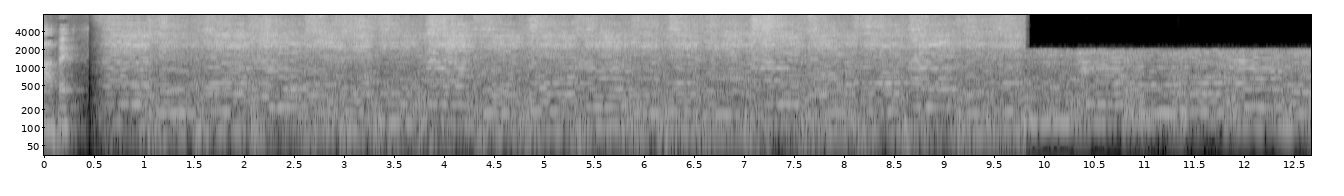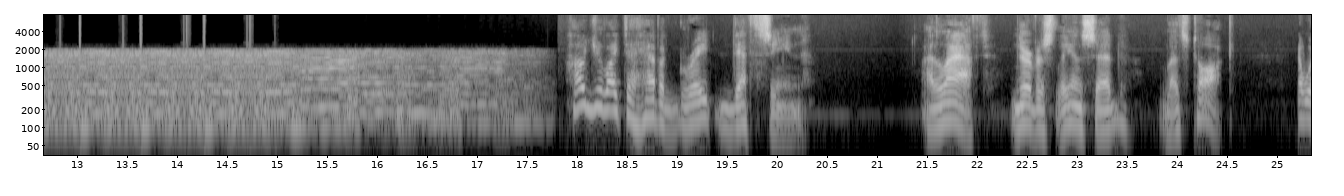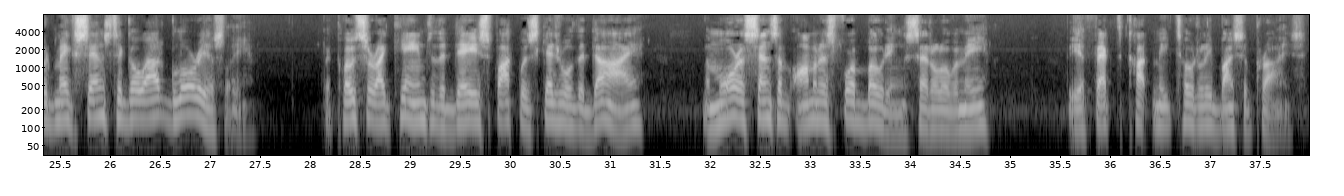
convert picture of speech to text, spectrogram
topic. How'd you like to have a great death scene? I laughed nervously and said, Let's talk. It would make sense to go out gloriously. The closer I came to the day Spock was scheduled to die, the more a sense of ominous foreboding settled over me. The effect caught me totally by surprise.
